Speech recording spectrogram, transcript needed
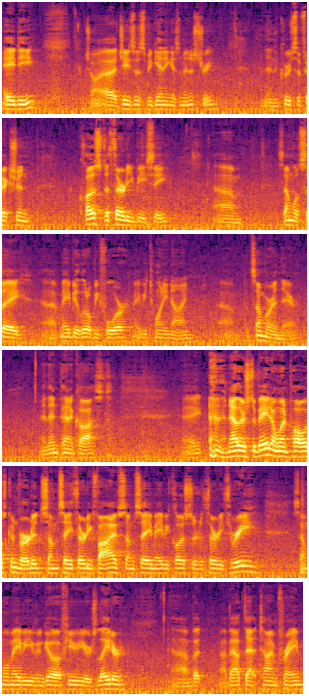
AD. John, uh, Jesus beginning his ministry, and then the crucifixion, close to 30 BC. Um, some will say uh, maybe a little before, maybe 29, um, but somewhere in there and then Pentecost. Okay. now there's debate on when Paul was converted. Some say 35, some say maybe closer to 33. Some will maybe even go a few years later, uh, but about that time frame.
